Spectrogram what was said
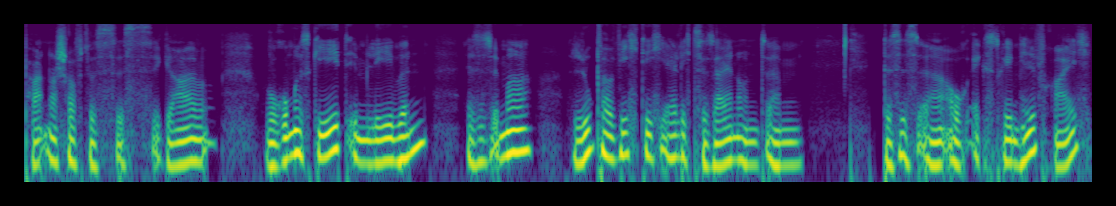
Partnerschaft. Es ist egal, worum es geht im Leben. Es ist immer super wichtig, ehrlich zu sein. Und ähm, das ist äh, auch extrem hilfreich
